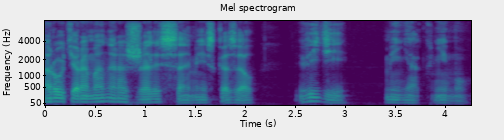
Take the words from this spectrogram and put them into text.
Руки Романа разжались сами и сказал «Веди меня к нему».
